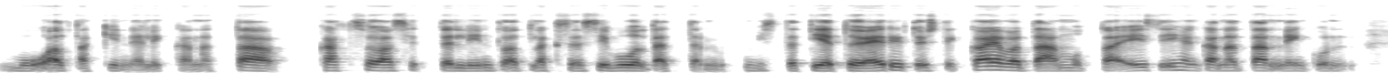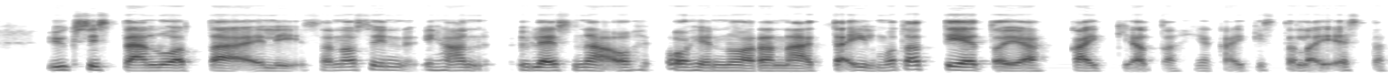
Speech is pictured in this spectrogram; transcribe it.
muualtakin. Eli kannattaa katsoa sitten Lintuatlaksen sivuilta, että mistä tietoja erityisesti kaivataan, mutta ei siihen kannata niin kuin yksistään luottaa. Eli sanoisin ihan yleisenä ohjenuorana, että ilmoita tietoja kaikkialta ja kaikista lajeista.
